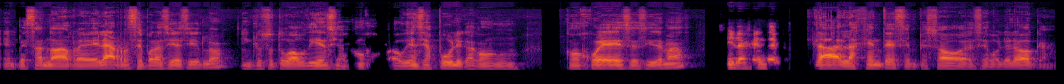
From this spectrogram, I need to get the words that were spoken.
empezando a revelarse, por así decirlo. Incluso tuvo audiencias, con, audiencias públicas con, con jueces y demás. Y la gente Claro, la gente se empezó, se volvió loca,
